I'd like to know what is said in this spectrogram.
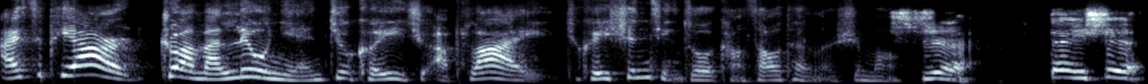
SPR 转完六年就可以去 apply，就可以申请做 consultant 了，是吗？是，但是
